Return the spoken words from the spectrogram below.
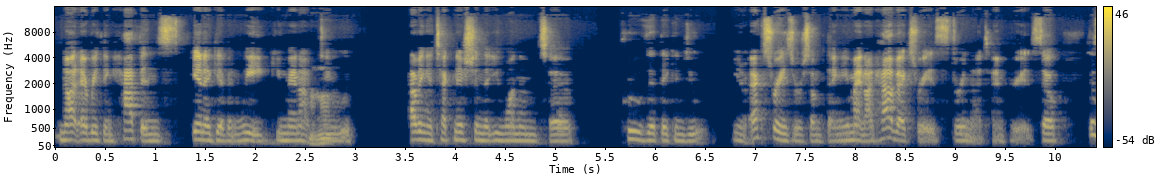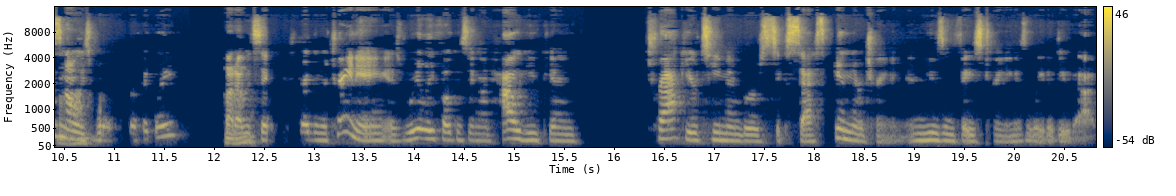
not everything happens in a given week. You may not mm-hmm. do having a technician that you want them to prove that they can do, you know, x-rays or something. You might not have x-rays during that time period. So it doesn't mm-hmm. always work perfectly. But I mm-hmm. would say starting the training is really focusing on how you can track your team members' success in their training and using phase training is a way to do that.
